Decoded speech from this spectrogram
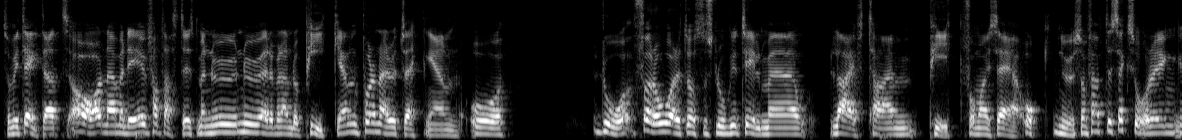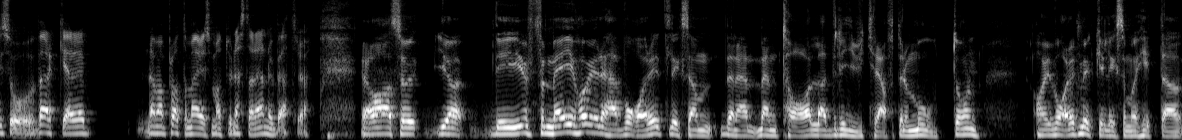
så vi tänkte att, ja, nej men det är ju fantastiskt, men nu, nu är det väl ändå piken på den här utvecklingen. Och då, förra året då, så slog det till med lifetime peak, får man ju säga. Och nu som 56-åring så verkar det, när man pratar med dig, som att du nästan är ännu bättre. Ja, alltså, ja, det är ju, för mig har ju det här varit liksom den här mentala drivkraften och motorn. Har ju varit mycket liksom att hitta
